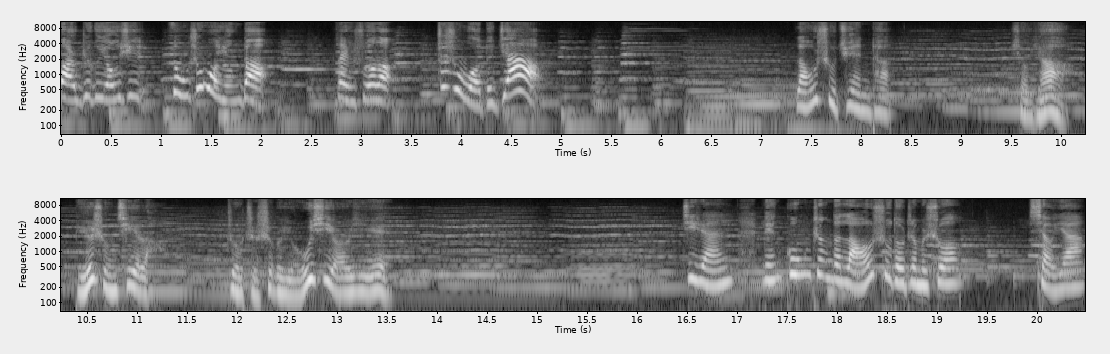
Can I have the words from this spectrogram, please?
玩这个游戏总是我赢的，再说了，这是我的家。”老鼠劝他：“小鸭，别生气了，这只是个游戏而已。”既然连公正的老鼠都这么说，小鸭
